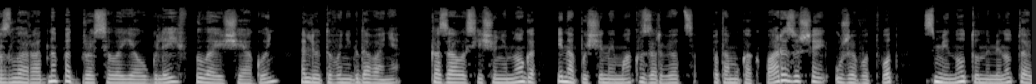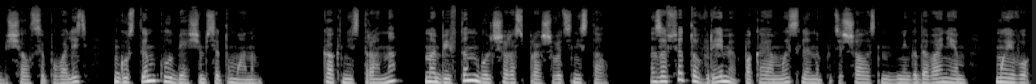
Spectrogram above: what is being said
Злорадно подбросила я углей в пылающий огонь лютого негодования. Казалось, еще немного, и напыщенный маг взорвется, потому как пар из ушей уже вот-вот с минуту на минуту обещался повалить густым клубящимся туманом. Как ни странно, но Бифтон больше расспрашивать не стал. За все то время, пока я мысленно потешалась над негодованием моего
